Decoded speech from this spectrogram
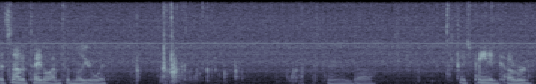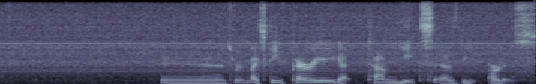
that's not a title I'm familiar with. And, uh, nice painted cover. And it's written by Steve Perry. You got Tom Yeates as the artist.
